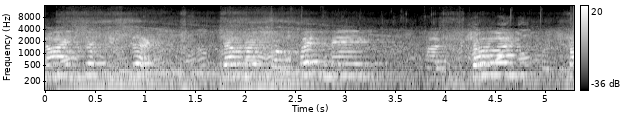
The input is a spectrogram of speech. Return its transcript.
956. Gentlemen from Clinton, Maine, uh, Sean Strong.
